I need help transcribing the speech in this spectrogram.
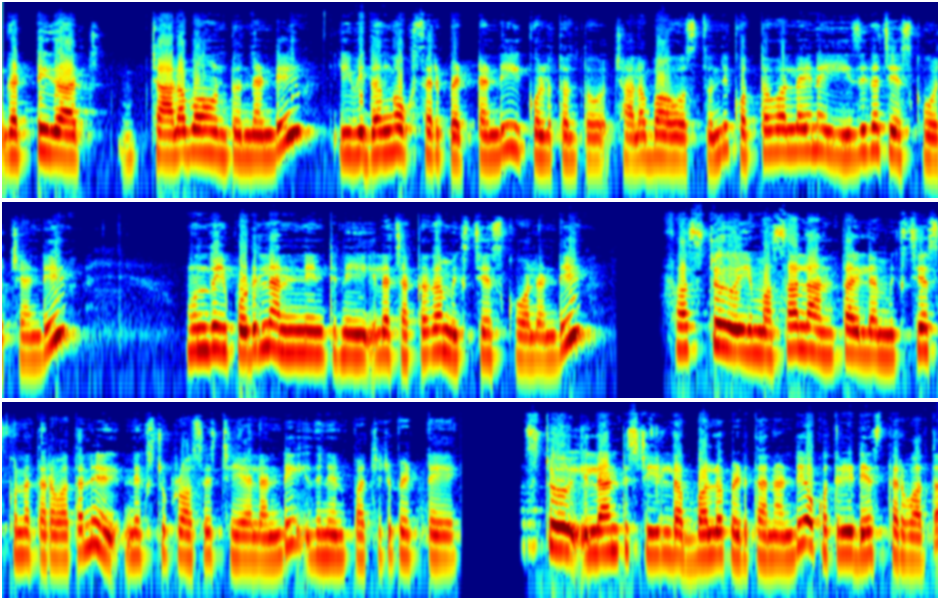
గట్టిగా చాలా బాగుంటుందండి. ఈ విధంగా ఒకసారి పెట్టండి. ఈ కొలతలతో చాలా బాగా వస్తుంది. కొత్త వాళ్ళైనా ఈజీగా చేసుకోవచ్చండి. ముందు ఈ పొడులన్నింటినీ ఇలా చక్కగా మిక్స్ చేసుకోవాలండి. ఫస్ట్ ఈ మసాలా అంతా ఇలా మిక్స్ చేసుకున్న తర్వాత నెక్స్ట్ ప్రాసెస్ చేయాలండి. ఇది నేను పచ్చడి పెట్టే ఫస్ట్ ఇలాంటి స్టీల్ డబ్బాలో పెడతానండి. ఒక త్రీ డేస్ తర్వాత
